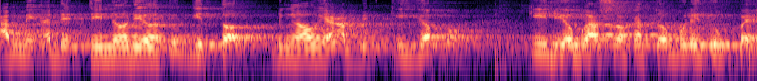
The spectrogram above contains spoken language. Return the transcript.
ambil adik tino dia tu gitak dengan orang abid. Kih apa? Kih dia berasa kata boleh tupai.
